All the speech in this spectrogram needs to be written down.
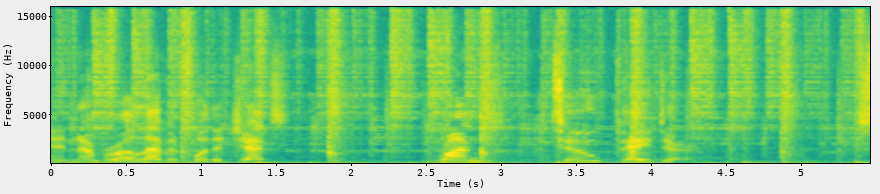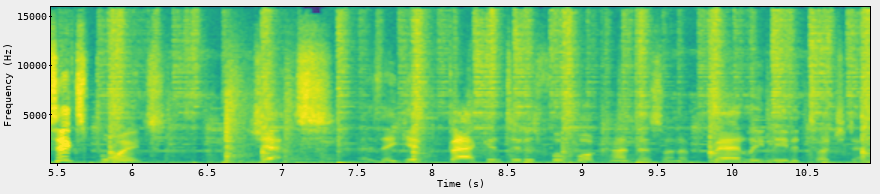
and number 11 for the Jets runs to pay dirt. Six points, Jets, as they get back into this football contest on a badly needed touchdown.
